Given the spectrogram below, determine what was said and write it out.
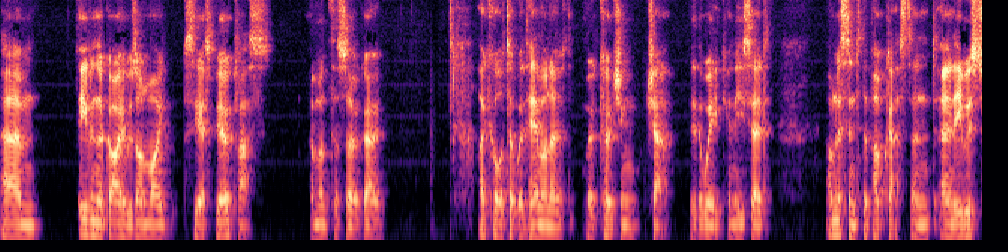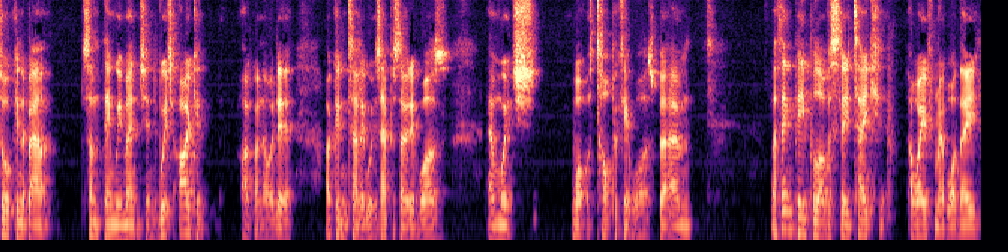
um, even the guy who was on my CSPO class a month or so ago, I caught up with him on a, a coaching chat the other week, and he said, "I'm listening to the podcast," and and he was talking about something we mentioned, which I could, I've got no idea. I couldn't tell you which episode it was and which what topic it was, but um, I think people obviously take away from it what they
